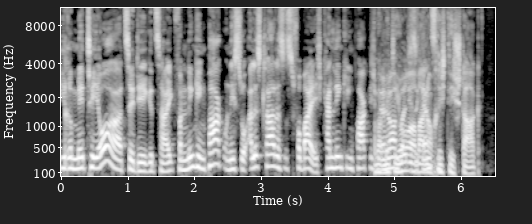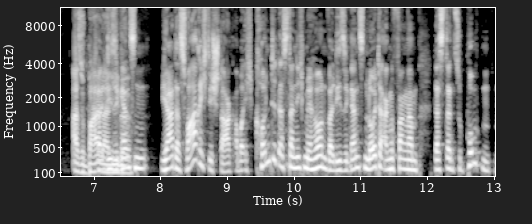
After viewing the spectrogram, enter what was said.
ihre Meteora-CD gezeigt von Linking Park und ich so, alles klar, das ist vorbei. Ich kann Linking Park nicht Aber mehr hören, weil Meteora war noch ganzen, richtig stark. Also bei weil diese Liebe. ganzen, ja, das war richtig stark, aber ich konnte das dann nicht mehr hören, weil diese ganzen Leute angefangen haben, das dann zu pumpen.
